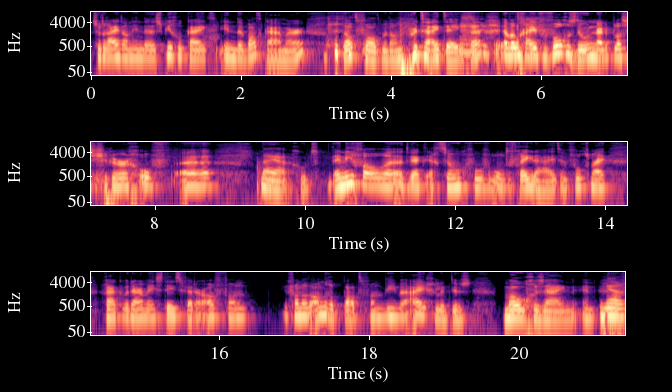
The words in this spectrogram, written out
zodra je dan in de spiegel kijkt in de badkamer, dat valt me dan een partij tegen. En wat ga je vervolgens doen? Naar de plastic chirurg of... eh, nou ja, goed. In ieder geval, eh, het werkt echt zo'n gevoel van ontevredenheid. En volgens mij raken we daarmee steeds verder af van, van dat andere pad. Van wie we eigenlijk dus mogen zijn. En Ja.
